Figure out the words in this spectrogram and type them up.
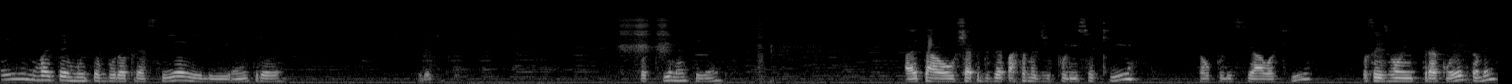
Aí não vai ter muita burocracia, ele entra. Ele é tipo. Aqui, né? Que ele entra. Aí tá o chefe do departamento de polícia aqui. Tá o policial aqui. Vocês vão entrar com ele também?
